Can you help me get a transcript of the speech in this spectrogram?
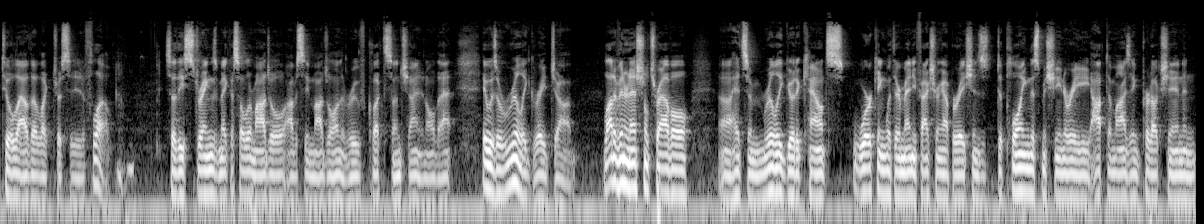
to allow the electricity to flow. Mm-hmm. So these strings make a solar module, obviously module on the roof, collect sunshine and all that. It was a really great job. A lot of international travel. Uh, had some really good accounts working with their manufacturing operations, deploying this machinery, optimizing production and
